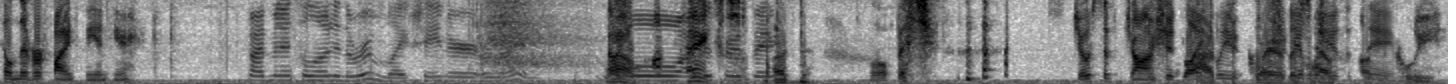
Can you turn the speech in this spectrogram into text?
He'll never find me in here. Five minutes alone in the room, like Shane or, or Ryan. Wow, Oh, I oh, thanks, just heard things. bud. Little bitch. Joseph Johnson. You should likely you declare should be this able to house use its name unclean.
